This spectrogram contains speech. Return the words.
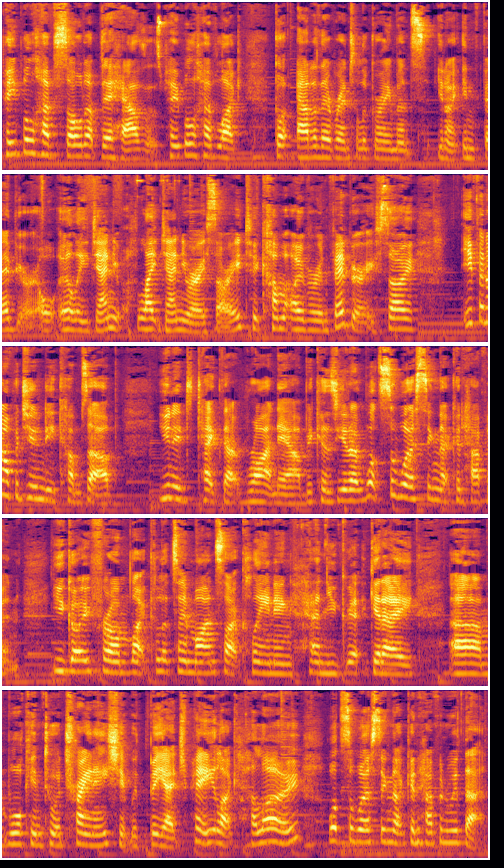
People have sold up their houses. People have like got out of their rental agreements, you know, in February or early January, late January, sorry, to come over in February. So if an opportunity comes up, you need to take that right now because you know what's the worst thing that could happen? You go from like let's say mine site cleaning and you get, get a um, walk into a traineeship with bhp like hello what's the worst thing that can happen with that?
